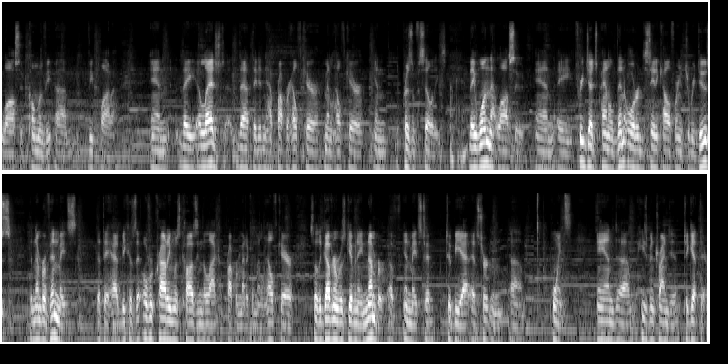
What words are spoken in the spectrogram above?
a lawsuit, Coleman v, um, v. Plata, and they alleged that they didn't have proper health care, mental health care in the prison facilities. Okay. They won that lawsuit, and a three-judge panel then ordered the state of California to reduce the number of inmates that they had because the overcrowding was causing the lack of proper medical mental health care So the governor was given a number of inmates to, to be at at certain um, points. And um, he's been trying to, to get there.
